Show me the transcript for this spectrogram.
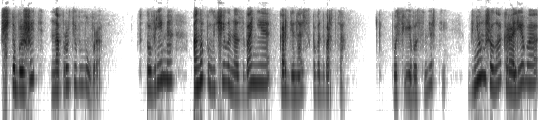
чтобы жить напротив Лувра. В то время оно получило название кардинальского дворца. После его смерти в нем жила королева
